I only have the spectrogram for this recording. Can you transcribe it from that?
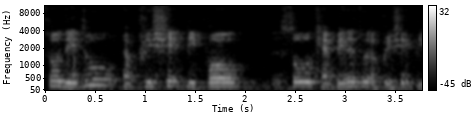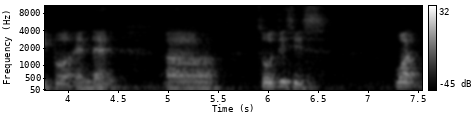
so they do appreciate people so campaigners do appreciate people and then uh, so this is what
